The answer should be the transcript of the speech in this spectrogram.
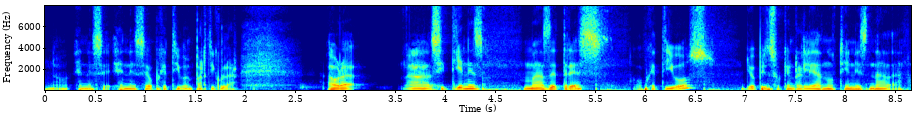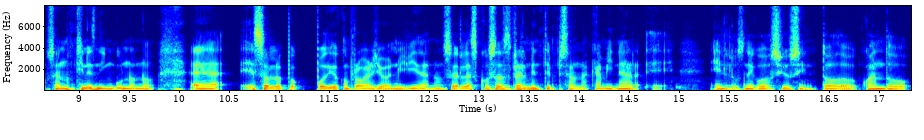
¿no? En ese, en ese objetivo en particular. Ahora, ah, si tienes más de tres objetivos, yo pienso que en realidad no tienes nada, o sea, no tienes ninguno, ¿no? Eh, eso lo he podido comprobar yo en mi vida, ¿no? O sea, las cosas realmente empezaron a caminar eh, en los negocios, en todo, cuando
